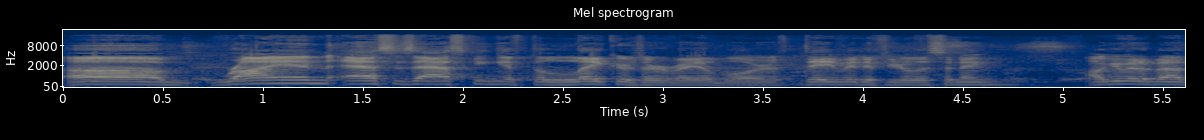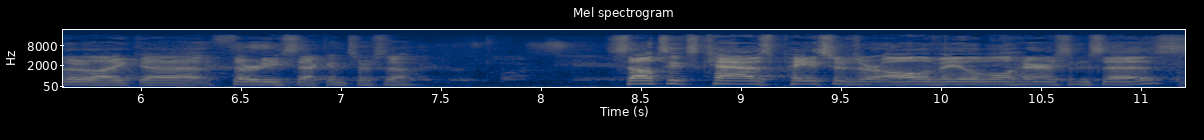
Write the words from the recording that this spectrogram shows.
Um, Ryan S is asking if the Lakers are available, or if David, if you're listening. I'll give it another like uh, 30 seconds or so. Celtics, Cavs, Pacers are all available. Harrison says.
